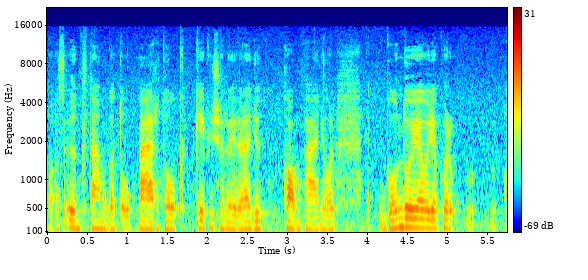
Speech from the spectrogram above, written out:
az önt támogató pártok képviselőivel együtt kampányol. Gondolja, hogy akkor a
